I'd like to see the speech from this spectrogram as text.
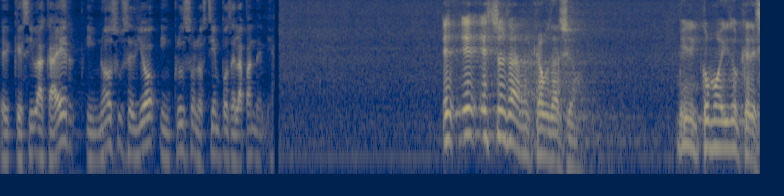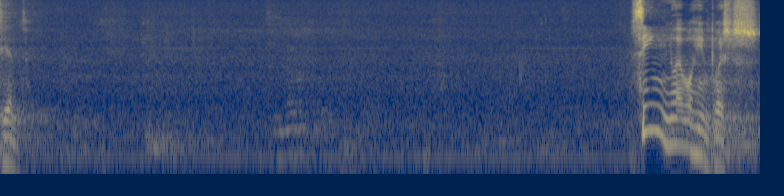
eh, que se iba a caer y no sucedió incluso en los tiempos de la pandemia. E, e, esto es la recaudación. Miren cómo ha ido creciendo. Sin nuevos impuestos.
